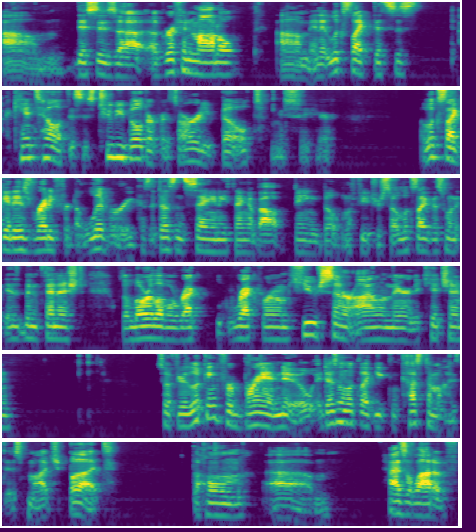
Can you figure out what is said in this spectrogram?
Um, this is a, a Griffin model, um, and it looks like this is, I can't tell if this is to be built or if it's already built. Let me see here. It looks like it is ready for delivery because it doesn't say anything about being built in the future. So it looks like this one has been finished with a lower level rec, rec room, huge center island there in the kitchen. So if you're looking for brand new, it doesn't look like you can customize this much, but the home um, has a lot of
